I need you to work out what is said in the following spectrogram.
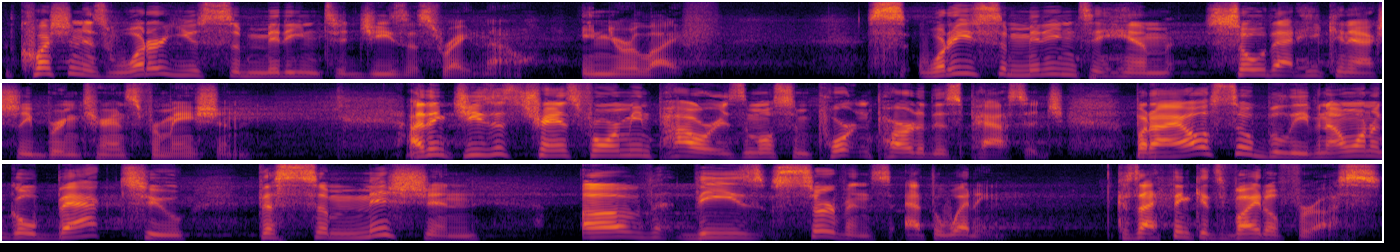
The question is, what are you submitting to Jesus right now in your life? What are you submitting to Him so that He can actually bring transformation? I think Jesus' transforming power is the most important part of this passage. But I also believe, and I want to go back to the submission of these servants at the wedding, because I think it's vital for us.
